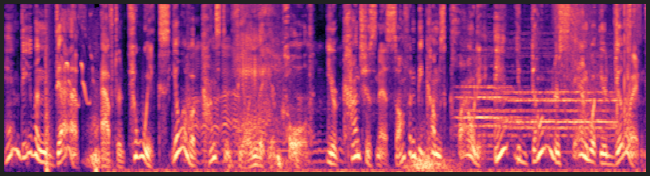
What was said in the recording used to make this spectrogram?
and even death. After two weeks, you'll have a constant feeling that you're cold. Your consciousness often becomes cloudy, and you don't understand what you're doing.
